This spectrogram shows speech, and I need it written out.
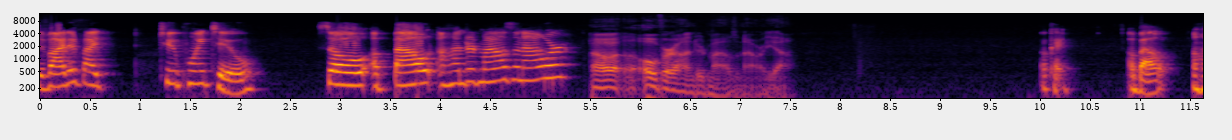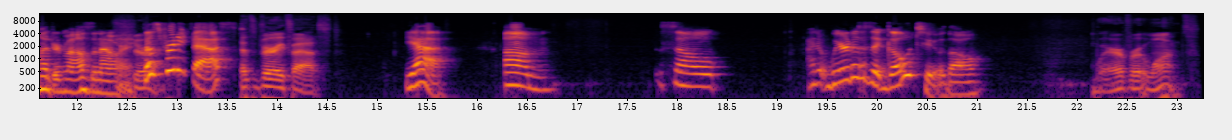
Divided by 2.2. So, about 100 miles an hour? Uh, over 100 miles an hour, yeah. Okay, about 100 miles an hour. Sure. That's pretty fast. That's very fast. Yeah. Um. So, I don't, where does it go to though? Wherever it wants.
